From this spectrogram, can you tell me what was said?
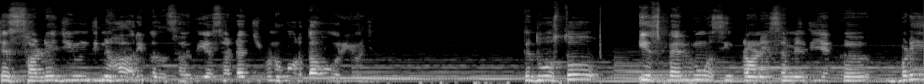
ਤੇ ਸਾਡੇ ਜੀਵਨ ਦੀ ਨਿਹਾਰ ਹੀ ਬਦਲ ਸਕਦੀ ਹੈ, ਸਾਡਾ ਜੀਵਨ ਹੋਰ ਦਾ ਹੋਰ ਹੀ ਹੋ ਜਾਏ ਤੇ ਦੋਸਤੋ, ਇਸ ਪਹਿਲੂ ਨੂੰ ਅਸੀਂ ਪੁਰਾਣੇ ਸਮੇਂ ਦੀ ਇੱਕ ਬੜੀ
